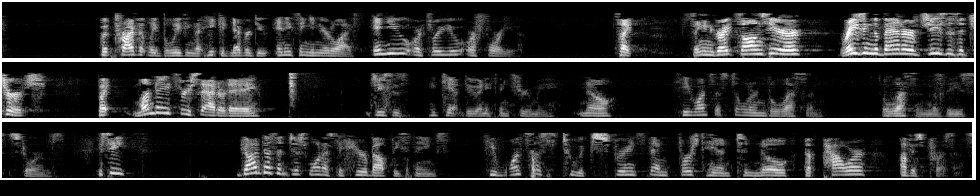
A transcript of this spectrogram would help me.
but privately believing that he could never do anything in your life, in you or through you or for you. It's like singing great songs here, raising the banner of Jesus at church, but Monday through Saturday, Jesus, he can't do anything through me. No, he wants us to learn the lesson, the lesson of these storms. You see, God doesn't just want us to hear about these things. He wants us to experience them firsthand to know the power of His presence.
